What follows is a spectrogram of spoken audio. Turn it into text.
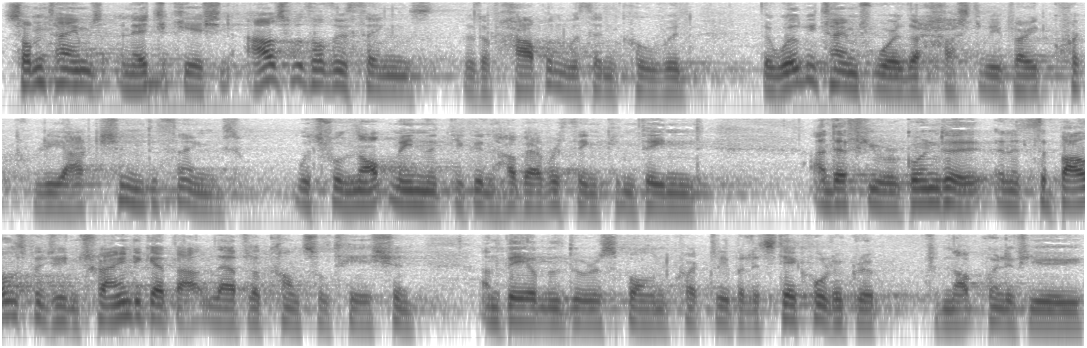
sometimes in education, as with other things that have happened within COVID, there will be times where there has to be very quick reaction to things, which will not mean that you can have everything convened. And if you were going to, and it's the balance between trying to get that level of consultation and be able to respond quickly, but a stakeholder group from that point of view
